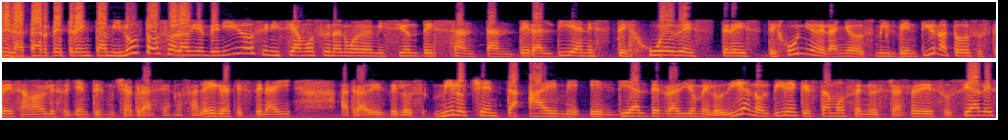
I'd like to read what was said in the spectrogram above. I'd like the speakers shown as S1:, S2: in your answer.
S1: De la tarde, 30 minutos. Hola, bienvenidos. Iniciamos una nueva emisión de Santander al Día en este jueves 3 de junio del año 2021. A todos ustedes, amables oyentes, muchas gracias. Nos alegra que estén ahí a través de los 1080 AM, el dial de Radio Melodía. No olviden que estamos en nuestras redes sociales.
